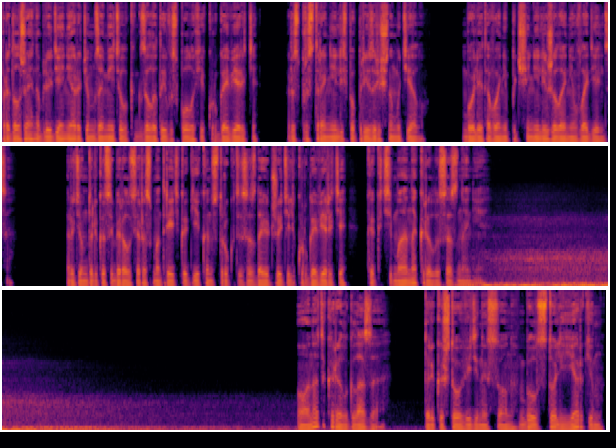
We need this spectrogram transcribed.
Продолжая наблюдение, Артем заметил, как золотые всполохи круговерти распространились по призрачному телу. Более того, они подчинили желаниям владельца. Артем только собирался рассмотреть, какие конструкты создают житель круговерти, как тьма накрыла сознание. Он открыл глаза. Только что увиденный сон был столь ярким,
